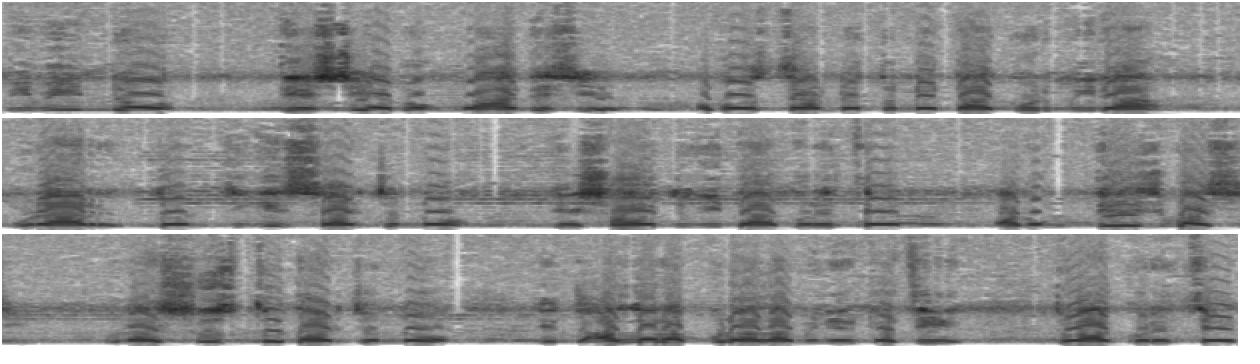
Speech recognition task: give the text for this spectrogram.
বিভিন্ন দেশে এবং মহাদেশে অবস্থানরত নেতা কর্মীরা ওনার চিকিৎসার জন্য যে সহযোগিতা করেছেন এবং দেশবাসী ওনার সুস্থতার জন্য যে আল্লাহ রাব্বুল আলমিনের কাছে দোয়া করেছেন,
